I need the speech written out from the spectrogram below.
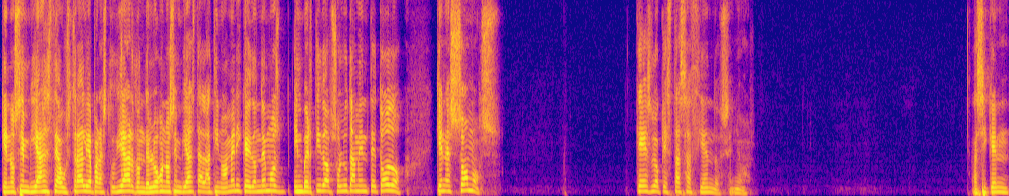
que nos enviaste a Australia para estudiar, donde luego nos enviaste a Latinoamérica y donde hemos invertido absolutamente todo. ¿Quiénes somos? ¿Qué es lo que estás haciendo, Señor? Así que en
